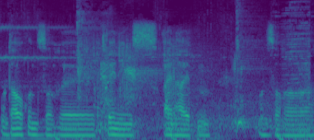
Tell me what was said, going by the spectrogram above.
Und auch unsere Trainingseinheiten unserer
